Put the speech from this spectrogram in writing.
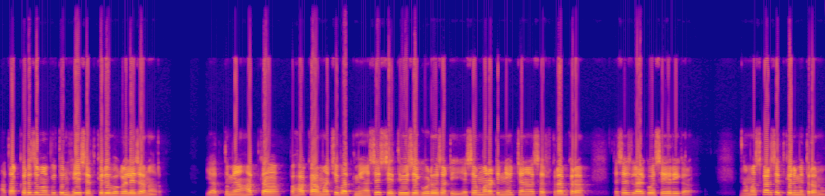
आता कर्जमाफीतून हे शेतकरी वगळले जाणार. यात तुम्ही आहात का? पहा कामाची बातमी. असेच शेतीविषयक व्हिडिओसाठी Yasham Marathi news channel subscribe करा तसेच लाईक व शेअरही करा. नमस्कार शेतकरी मित्रांनो.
